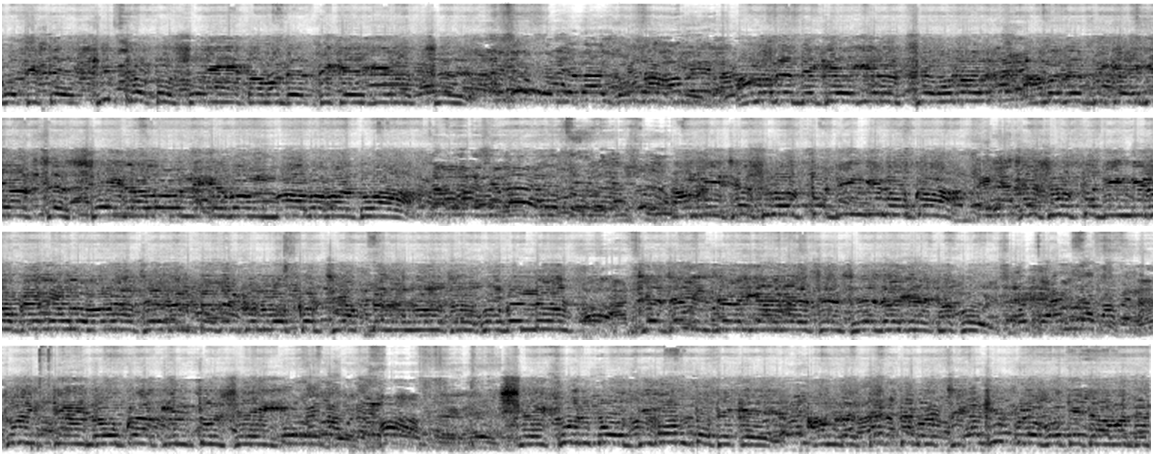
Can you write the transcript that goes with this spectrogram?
ক্ষিপ্রত শহীদ আমাদের দিকে এগিয়ে আসছে। আমাদের দিকে এগিয়ে আসছে আমাদের দিকে এগিয়ে আসছে সেই লালন এবং মা বাবার দোয়া। আমি যে সমস্ত ডিঙ্গি নৌকা, যে সমস্ত ডিঙ্গি নৌকা আছে তাদেরকে অনুরোধ করছি, আপনারা নড়াচড়া করবেন না। যে যেই জায়গায় রয়েছে সেই জায়গায় থাকুন দুইটি নৌকা কিন্তু সেই সেই পূর্ব দিগন্ত থেকে আমরা দেখতে পাচ্ছি ক্ষিপ্র গতিতে আমাদের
